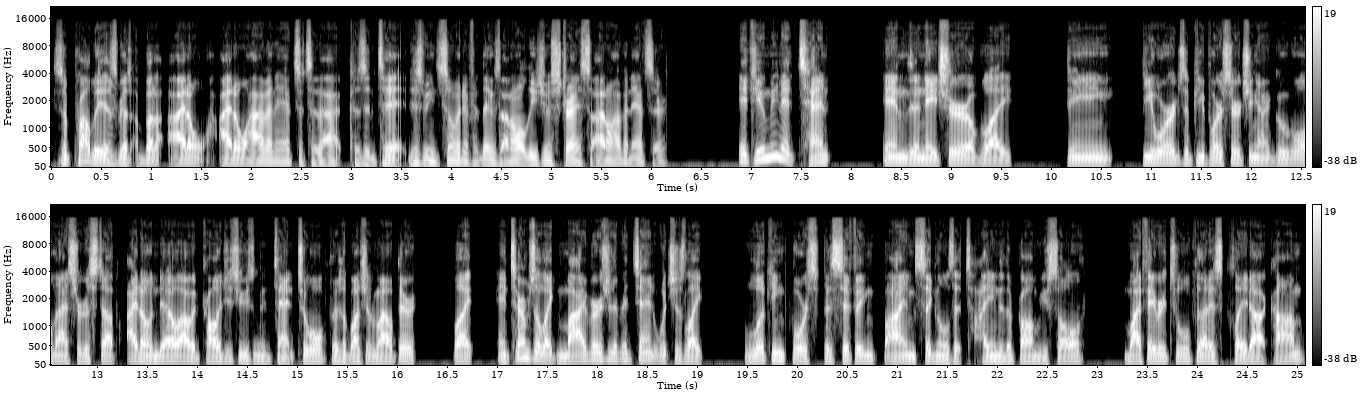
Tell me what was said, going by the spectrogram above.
So probably is, but but I don't I don't have an answer to that because intent just means so many different things. I don't want to lead you astray, so I don't have an answer. If you mean intent in the nature of like seeing keywords that people are searching on Google and that sort of stuff, I don't know. I would probably just use an intent tool. There's a bunch of them out there. But in terms of like my version of intent, which is like looking for specific buying signals that tie into the problem you solve, my favorite tool for that is clay.com.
